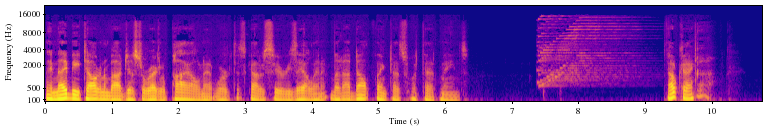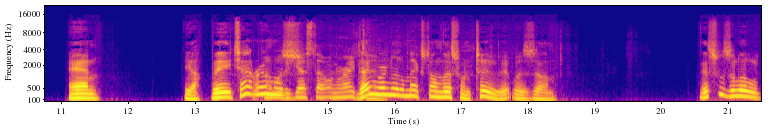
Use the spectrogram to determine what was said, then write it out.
They may be talking about just a regular Pi-L network that's got a series L in it, but I don't think that's what that means. Okay. And yeah, the chat I room would have was guessed that one right. There. They then. were a little mixed on this one too. It was um this was a little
